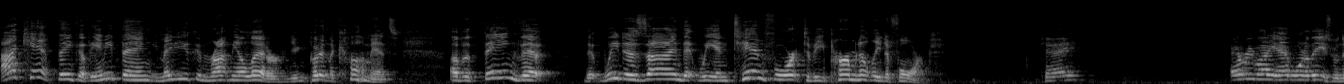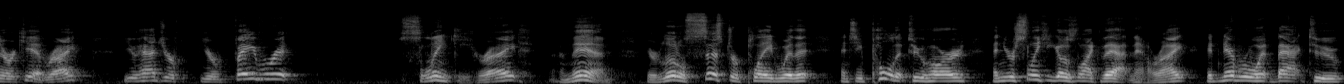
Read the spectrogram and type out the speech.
I can't think of anything, maybe you can write me a letter, you can put it in the comments, of a thing that, that we design that we intend for it to be permanently deformed. Okay? everybody had one of these when they were a kid, right? You had your, your favorite slinky, right? And then your little sister played with it and she pulled it too hard and your slinky goes like that now, right? It never went back to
